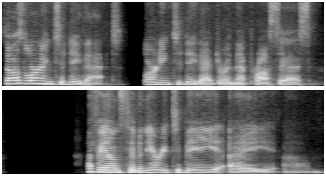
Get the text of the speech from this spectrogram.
so I was learning to do that, learning to do that during that process. I found seminary to be a um,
